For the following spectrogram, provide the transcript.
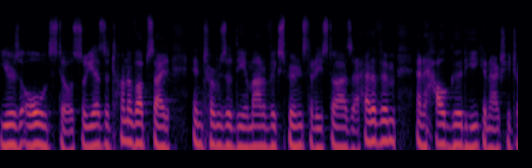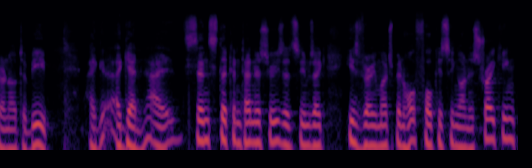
years old still. So he has a ton of upside in terms of the amount of experience that he still has ahead of him and how good he can actually turn out to be. I, again, I, since the contender series, it seems like he's very much been ho- focusing on his striking,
